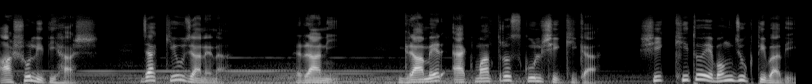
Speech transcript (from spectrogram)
আসল ইতিহাস, যা কেউ জানে না। রানী, গ্রামের একমাত্র স্কুল শিক্ষিকা, শিক্ষিত এবং যুক্তিবাদী।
